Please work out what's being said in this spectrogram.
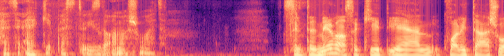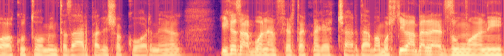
hát elképesztő izgalmas volt. Szerinted miért van az, hogy két ilyen kvalitású alkotó, mint az Árpád és a Kornél, igazából nem fértek meg egy csárdába? Most nyilván be lehet zoomolni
